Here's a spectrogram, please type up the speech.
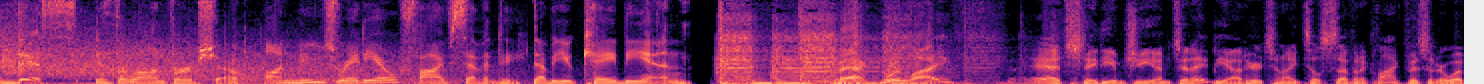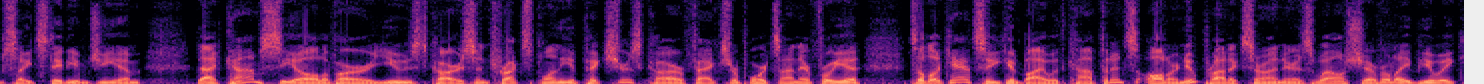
This is the Ron Verb Show on News Radio 570 WKBN. Back, we're live at Stadium GM today. Be out here tonight till 7 o'clock. Visit our website, stadiumgm.com. See all of our used cars and trucks. Plenty of pictures, Carfax reports on there for you to look at so you can buy with confidence. All our new products are on there as well. Chevrolet, Buick,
